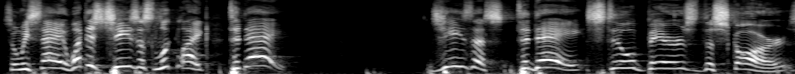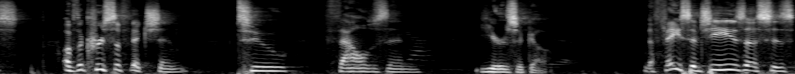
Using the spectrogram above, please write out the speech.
So we say, What does Jesus look like today? Jesus today still bears the scars of the crucifixion 2,000 years ago. The face of Jesus is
